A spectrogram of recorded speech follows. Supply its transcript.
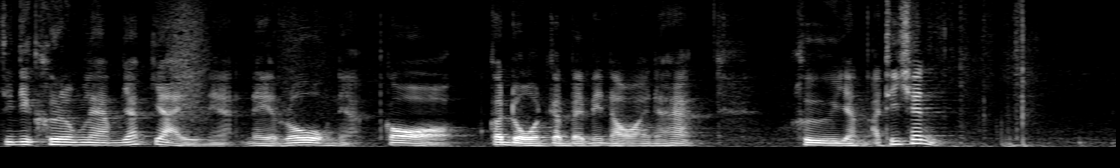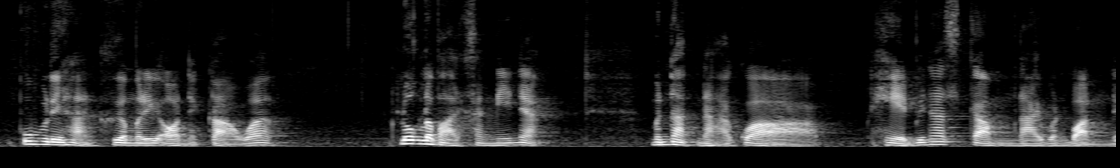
จริงๆ คือโรงแรมยักษ์ใหญ่เนี่ยในโลกเนี่ยก็ก็โดนกันไปไม่น้อยนะฮะ คืออย่างอาทิเช่น ผู้บริหารเครือมาริออนเนี่ยกล่าวว่าโรคระบาดครั้งนี้เนี่ย มันหนักหนากว่าเหตุวินาศกรรมนายวันๆใน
